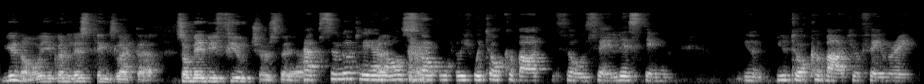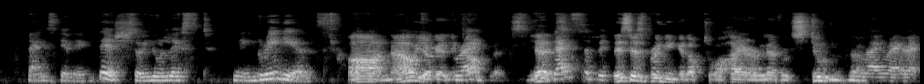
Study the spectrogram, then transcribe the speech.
you know, you can list things like that. So maybe futures there. Absolutely, and Uh, also if we talk about so say listing, you you talk about your favorite Thanksgiving dish, so you list the ingredients. Ah, now you're getting Right. complex. Yes, That's a bit this is bringing it up to a higher level student now. right, right, right.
